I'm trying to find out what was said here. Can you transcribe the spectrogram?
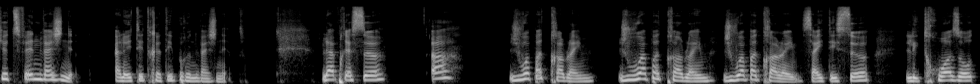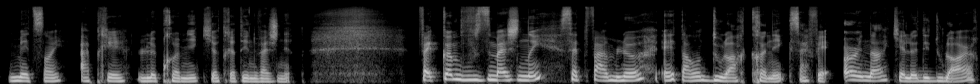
que tu fais une vaginite. Elle a été traitée pour une vaginite. Là, après ça, Ah, je vois pas de problème. Je vois pas de problème. Je vois pas de problème. Ça a été ça, les trois autres médecins après le premier qui a traité une vaginite. Fait que comme vous imaginez, cette femme-là est en douleur chronique. Ça fait un an qu'elle a des douleurs.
